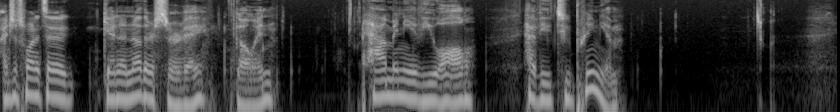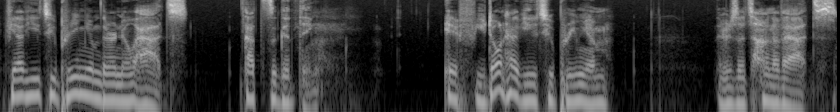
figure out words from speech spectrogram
I just wanted to get another survey going. How many of you all have YouTube Premium. If you have YouTube Premium, there are no ads. That's a good thing. If you don't have YouTube Premium, there's a ton of ads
